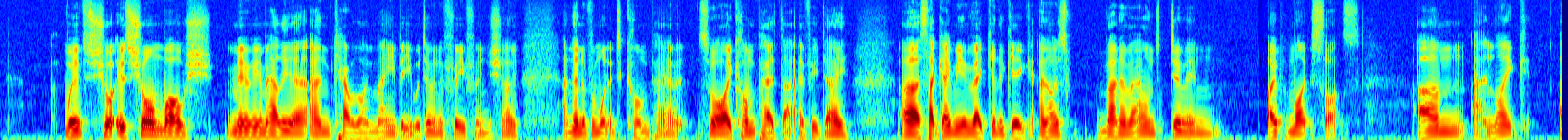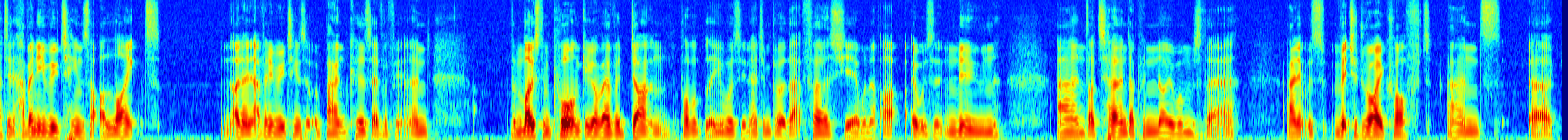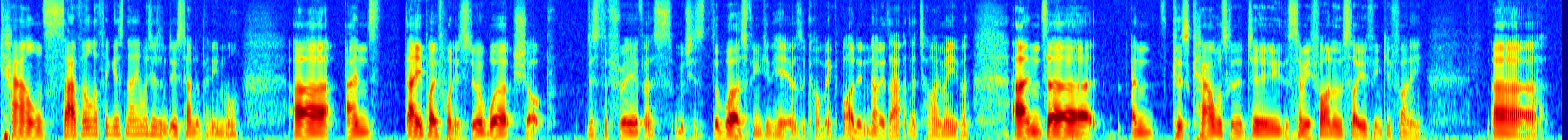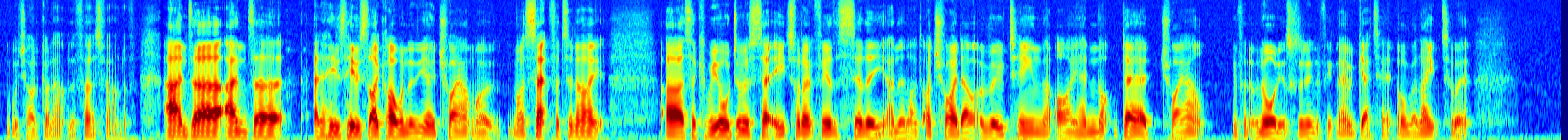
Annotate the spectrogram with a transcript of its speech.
with Sean, it was Sean Walsh, Miriam Elliott, and Caroline Mabey were doing a free fringe show, and none of them wanted to compare it. So I compared that every day. Uh, so that gave me a regular gig, and I just ran around doing open mic slots. Um, and like I didn't have any routines that I liked. I didn't have any routines that were bankers, everything. And the most important gig I've ever done probably was in Edinburgh that first year when I, it was at noon, and I turned up and no one was there and it was Richard Rycroft and uh, Cal Saville, I think his name was. He doesn't do stand up anymore. Uh, and they both wanted to do a workshop, just the three of us, which is the worst thing you can hear as a comic. But I didn't know that at the time either. And uh, and because Cal was going to do the semi final So You Think You're Funny, uh, which I'd gone out in the first round of, and uh, and uh, and he's he was like, I want to you know try out my my set for tonight. Uh, so can we all do a set each so I don't feel the silly? And then I, I, tried out a routine that I had not dared try out in front of an audience because I didn't think they would get it or relate to it.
